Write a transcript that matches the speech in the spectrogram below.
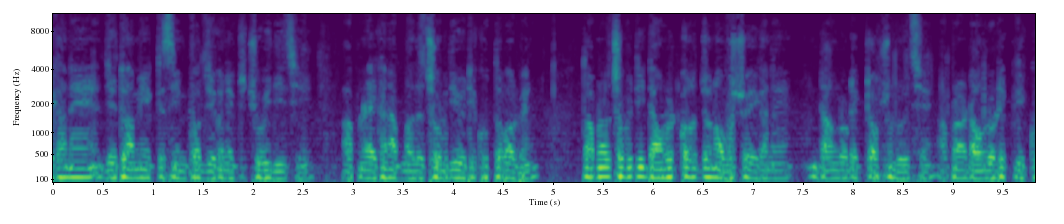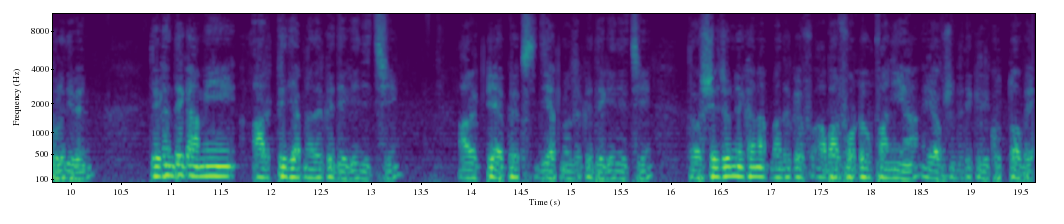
এখানে যেহেতু আমি একটি সিম্পল যে কোনো একটি ছবি দিয়েছি, আপনারা এখানে আপনাদের ছবি দিয়ে এটি করতে পারবেন। তো আপনারা ছবিটি ডাউনলোড করার জন্য অবশ্যই এখানে ডাউনলোড একটি অপশন রয়েছে, আপনারা ডাউনলোডে ক্লিক করে দিবেন। তো এখান থেকে আমি আরেকটি দিয়ে আপনাদেরকে দেখিয়ে দিচ্ছি, আরেকটি অ্যাপেক্স দিয়ে আপনাদেরকে দেখিয়ে দিচ্ছি। তো সেজন্য এখানে আপনাদেরকে আবার ফটো পানিয়া এই অপশনটিতে ক্লিক করতে হবে।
